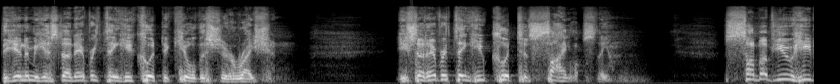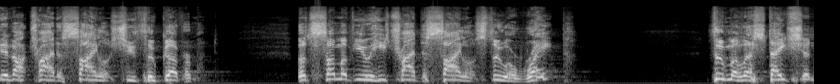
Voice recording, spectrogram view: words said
The enemy has done everything he could to kill this generation. He's done everything he could to silence them. Some of you, he did not try to silence you through government. But some of you, he tried to silence through a rape, through molestation,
